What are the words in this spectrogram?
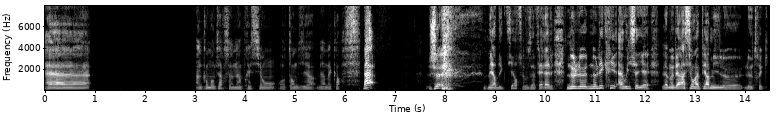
Euh, un commentaire sur une impression, autant dire, bien d'accord. Bah, je... Merdique tiers, ça vous a fait rêver. Ne le, ne. Ah oui, ça y est, la modération a permis le truc.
